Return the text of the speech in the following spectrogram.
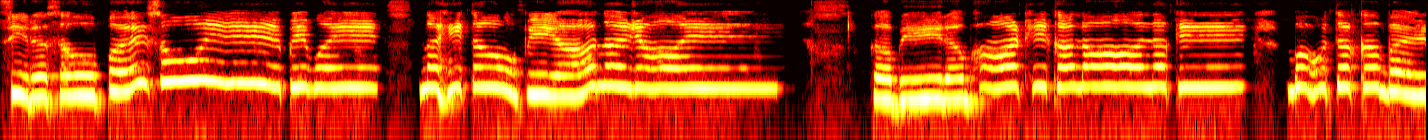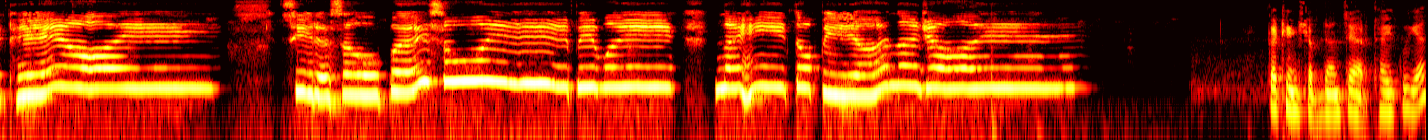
सिर सौ पैसोई पिबई नहीं तो पिया न जाए। कबीर भाठी कलाल के बहुत क बैठे आए। सिर सौ पैसोई पिबई नहीं तो पिया न जाए। कठीण शब्दांचे अर्थ ऐकूयात.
